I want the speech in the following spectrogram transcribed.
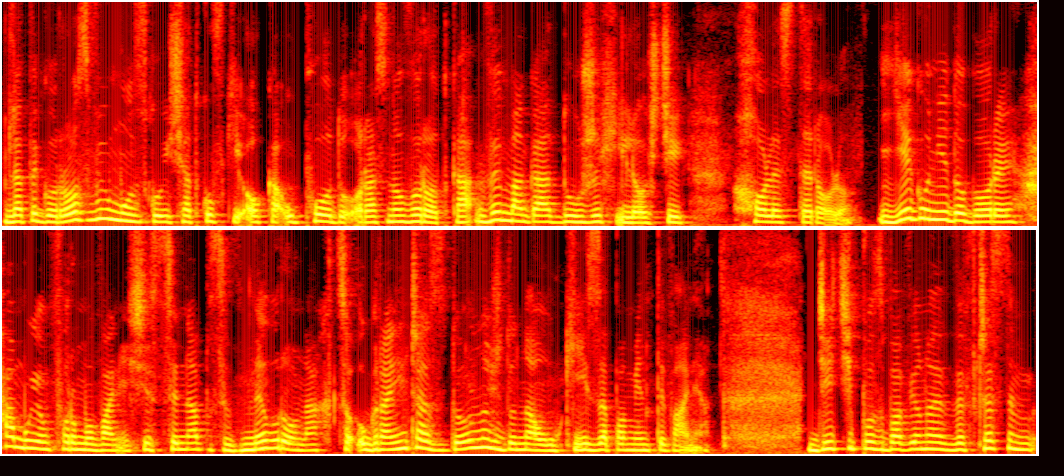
Dlatego rozwój mózgu i siatkówki oka u płodu oraz noworodka wymaga dużych ilości cholesterolu. Jego niedobory hamują formowanie się synaps w neuronach, co ogranicza zdolność do nauki i zapamiętywania. Dzieci pozbawione we wczesnym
